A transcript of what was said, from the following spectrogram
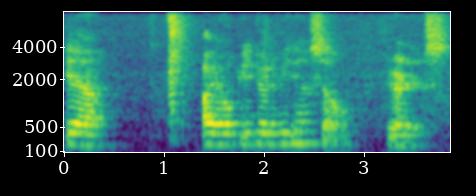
yeah, I hope you enjoy the video. So here it is.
